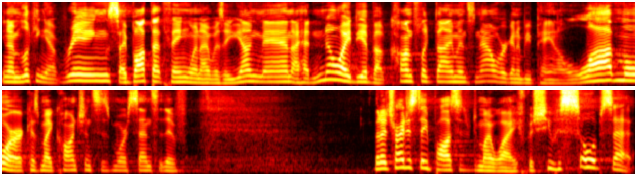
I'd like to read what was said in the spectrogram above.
You know, I'm looking at rings. I bought that thing when I was a young man. I had no idea about conflict diamonds. Now we're going to be paying a lot more because my conscience is more sensitive. But I tried to stay positive to my wife, but she was so upset.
